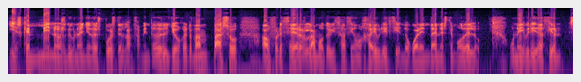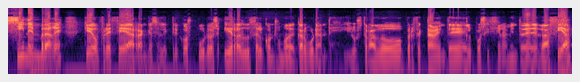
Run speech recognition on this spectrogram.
Y es que menos de un año después del lanzamiento del Jogger dan paso a ofrecer la motorización Hybrid 140 en este modelo, una hibridación sin embrague que ofrece arranques eléctricos puros y reduce el consumo de carburante. Ilustrado perfectamente el posicionamiento de Dacia,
